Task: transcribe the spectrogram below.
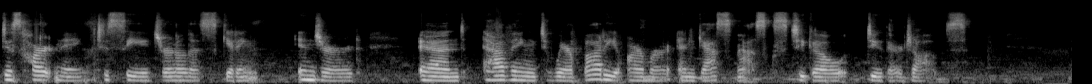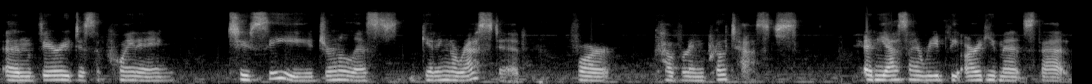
disheartening to see journalists getting injured and having to wear body armor and gas masks to go do their jobs. And very disappointing to see journalists getting arrested for covering protests. And yes, I read the arguments that,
